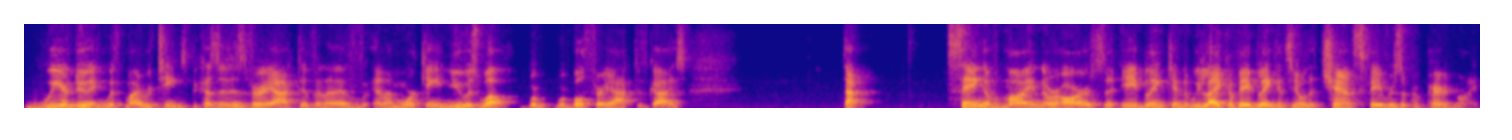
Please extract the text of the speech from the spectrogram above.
we are doing with my routines because it is very active and I've and I'm working and you as well. We're we're both very active guys. That saying of mine or ours that Abe Lincoln that we like of Abe Lincoln's, you know, that chance favors a prepared mind,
